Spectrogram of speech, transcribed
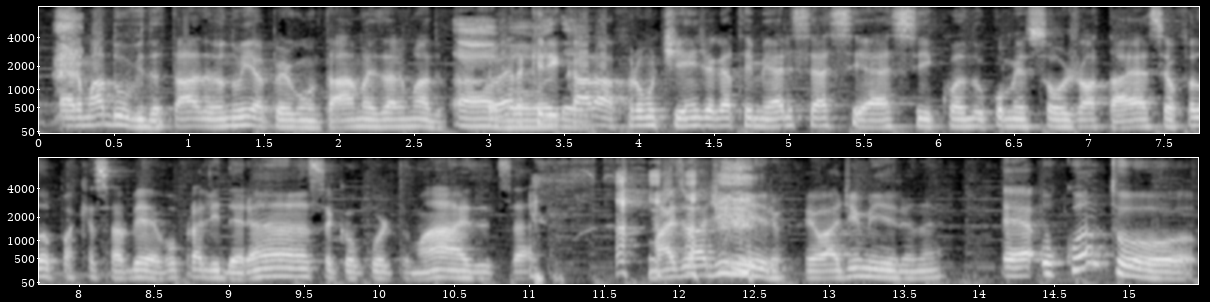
era uma dúvida, tá? Eu não ia perguntar, mas era uma dúvida. Ah, eu era aquele cara front-end, HTML, CSS, quando começou o JS, eu falei, opa, quer saber? Eu vou pra liderança, que eu curto mais, etc. mas eu admiro, eu admiro, né? É, o quanto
